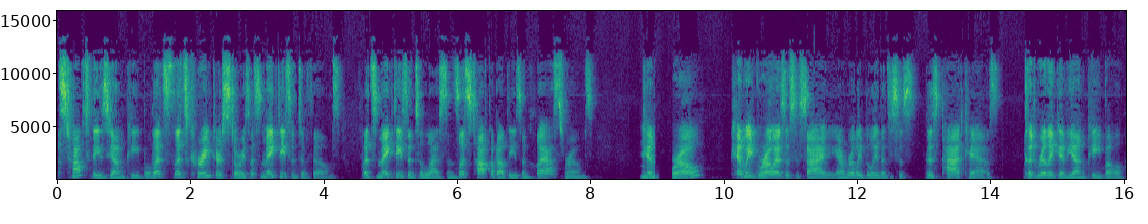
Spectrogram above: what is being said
Let's talk to these young people. Let's let's create their stories. Let's make these into films. Let's make these into lessons. Let's talk about these in classrooms. Mm-hmm. Can we grow? Can we grow as a society? I really believe that this is this podcast could really give young people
